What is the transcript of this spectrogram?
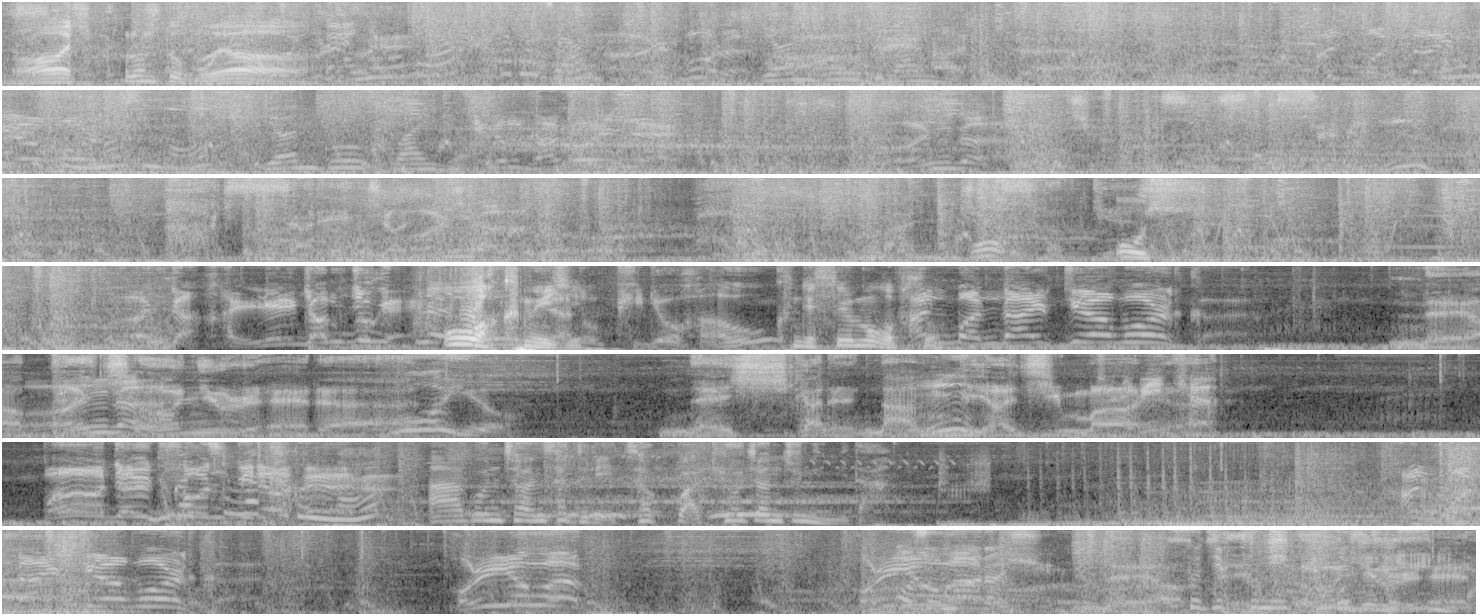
아 시크론 또 뭐야 안녕하세요. 해보죠. 연구 완료. 한번 날 자연의 뛰어볼. 뜻은 무엇인가요? 연구 완료. 지금 가고 있네. 뭔가 학살의 전율. 오씨 뭔가 할일 좀 주게. 오 아크메이지 필요하오. 근데 쓸모가 없어 한번 날 뛰어볼까. 내 앞에. 전율해라. 뭐요? 내 시간을 낭비하지 마라. 침략하고 있나요? 아군 전사들이 적과 교전 중입니다. 한번 날 뛰어볼까. 훌륭하고. 어서 말하시오. 소지품이 가득 찼습니다.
